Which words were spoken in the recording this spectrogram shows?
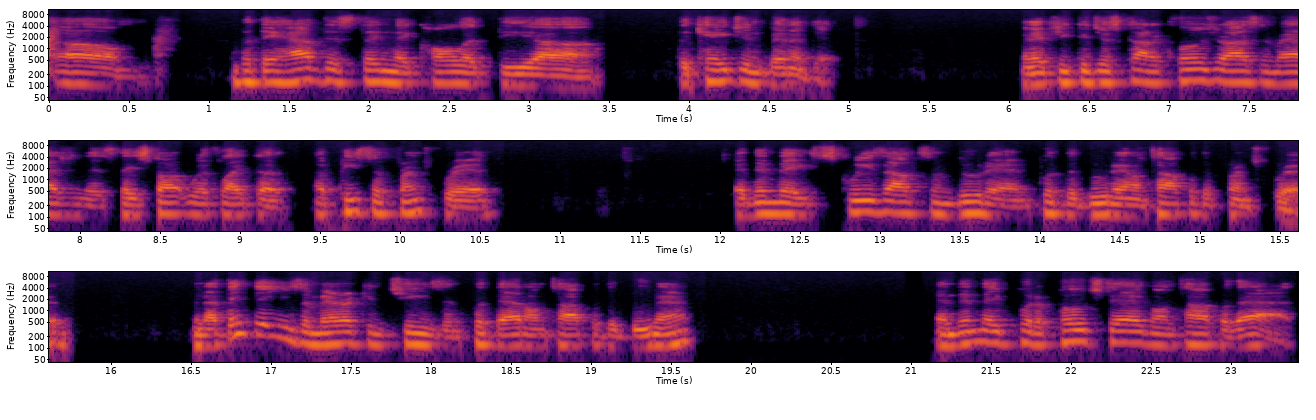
Um, but they have this thing they call it the uh, the Cajun Benedict. And if you could just kind of close your eyes and imagine this, they start with like a, a piece of French bread, and then they squeeze out some boudin, put the boudin on top of the French bread. And I think they use American cheese and put that on top of the boudin. And then they put a poached egg on top of that.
